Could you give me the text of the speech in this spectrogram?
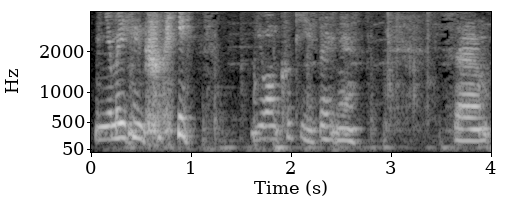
When you're making cookies. You want cookies don't you? So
